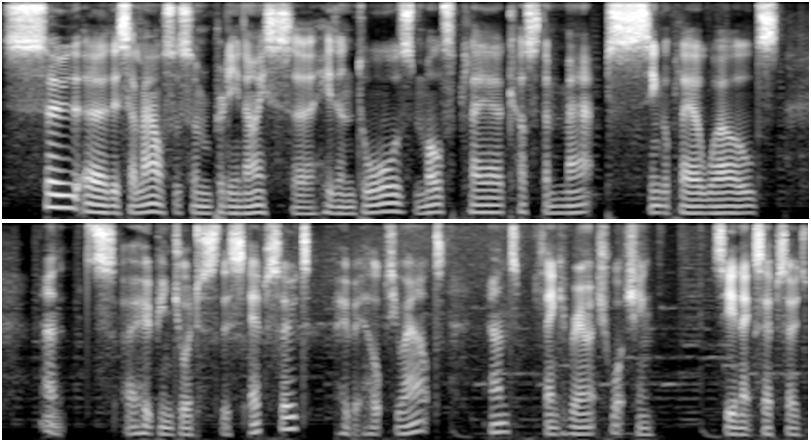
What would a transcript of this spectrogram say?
So uh, this allows for some pretty nice uh, hidden doors, multiplayer, custom maps, single player worlds, and I hope you enjoyed this episode, I hope it helps you out, and thank you very much for watching. See you next episode.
